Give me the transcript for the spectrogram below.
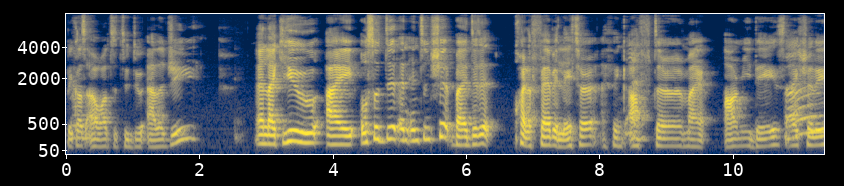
because I wanted to do allergy. And like you, I also did an internship, but I did it quite a fair bit later. I think Yeah. after my army days, actually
